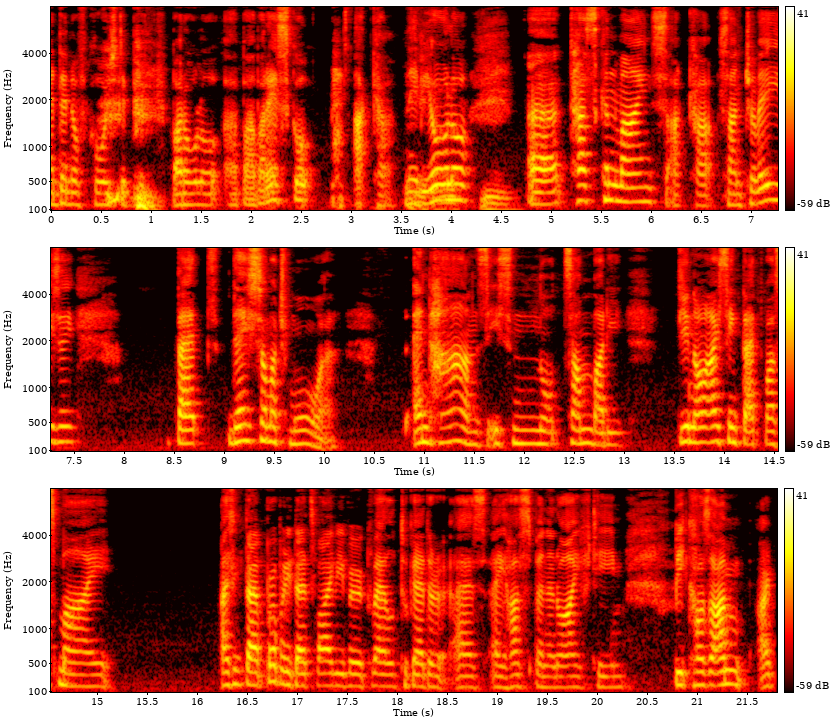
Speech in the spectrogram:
and then of course the Barolo uh, Barbaresco, Acca Nebbiolo, uh, Tuscan wines, Acca Sangiovese. But there's so much more, and Hans is not somebody. You know, I think that was my I think that probably that's why we work well together as a husband and wife team, because I'm I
